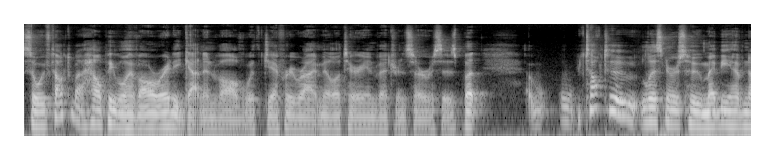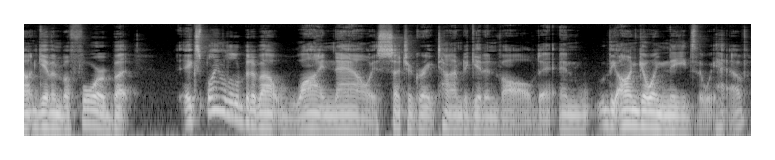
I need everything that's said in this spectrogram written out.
So we've talked about how people have already gotten involved with Jeffrey Wright Military and Veteran Services, but uh, talk to listeners who maybe have not given before, but explain a little bit about why now is such a great time to get involved and the ongoing needs that we have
